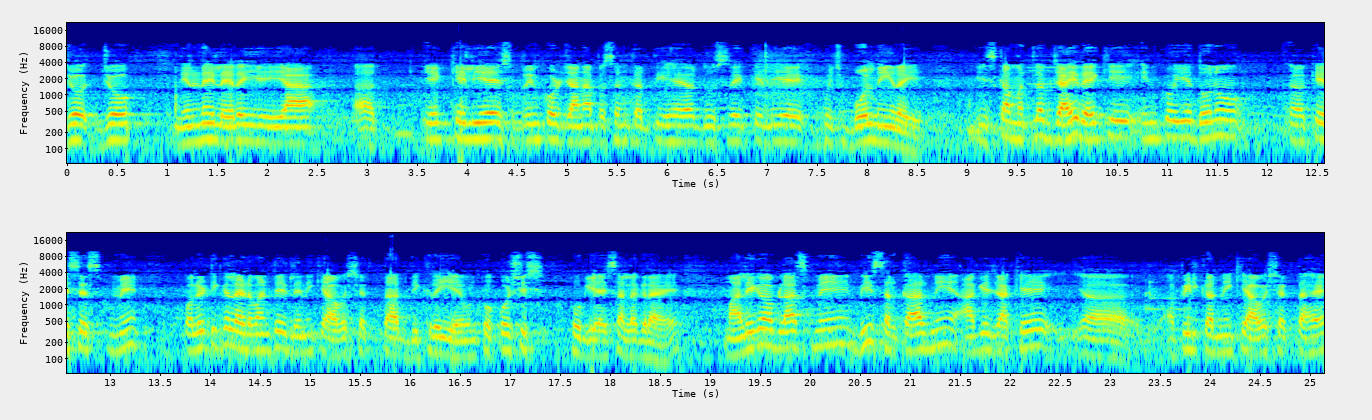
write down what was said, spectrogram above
जो जो निर्णय ले रही है या एक के लिए सुप्रीम कोर्ट जाना पसंद करती है और दूसरे के लिए कुछ बोल नहीं रही। इसका मतलब ज़ाहिर है कि इनको ये दोनों केसेस में पॉलिटिकल एडवांटेज लेने की आवश्यकता दिख रही है। उनको कोशिश होगी, ऐसा लग रहा है। मालेगांव ब्लास्ट में भी सरकार ने आगे जाके अपील करने की आवश्यकता है,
